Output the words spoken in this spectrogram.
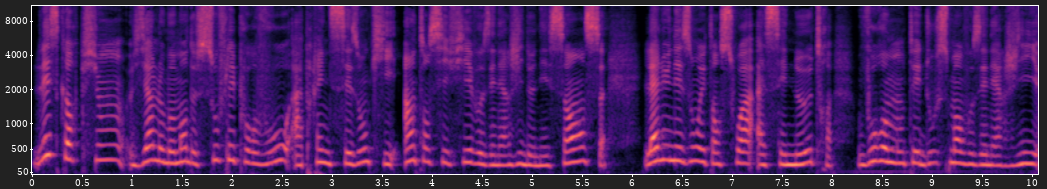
Les scorpions, vient le moment de souffler pour vous après une saison qui intensifiait vos énergies de naissance. La lunaison est en soi assez neutre, vous remontez doucement vos énergies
